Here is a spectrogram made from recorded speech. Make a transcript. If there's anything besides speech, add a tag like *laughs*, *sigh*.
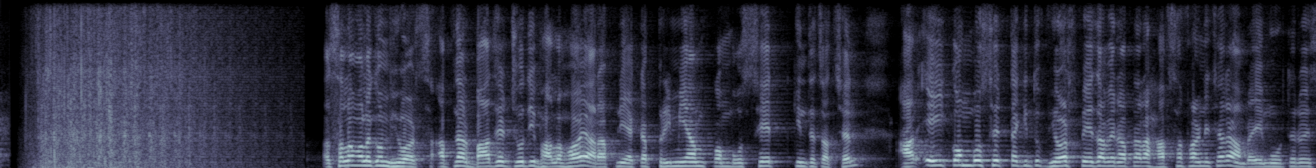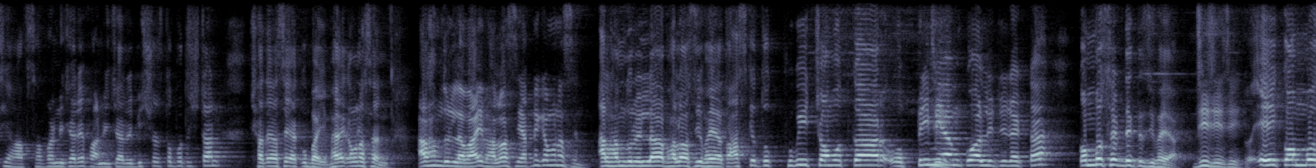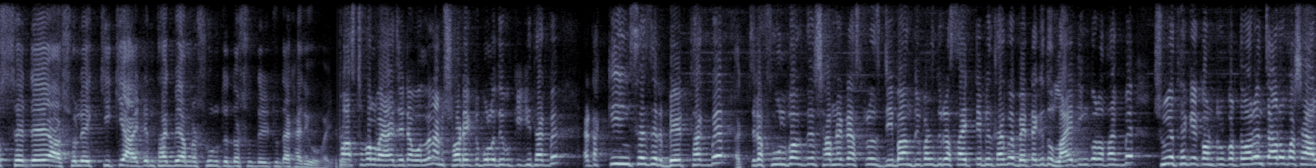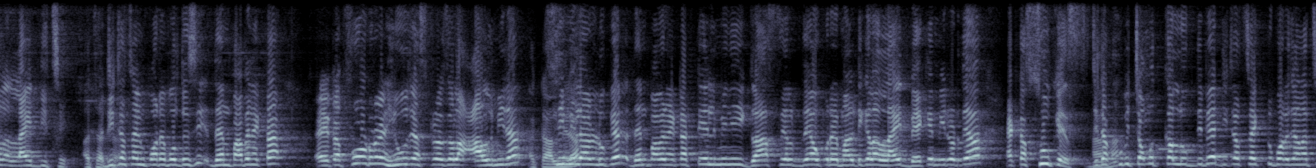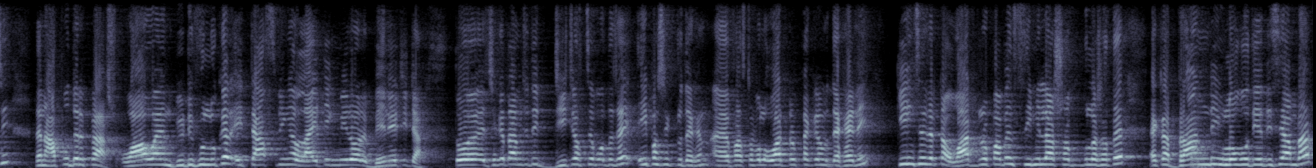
আসসালামু আলাইকুম ভিউয়ার্স আপনার বাজেট যদি ভালো হয় আর আপনি একটা প্রিমিয়াম কম্বো সেট কিনতে চাচ্ছেন আর এই কম্বো সেটটা কিন্তু ভিউয়ার্স পেয়ে যাবেন আপনারা হাফসা ফার্নিচারে আমরা এই মুহূর্তে রয়েছি হাফসা ফার্নিচারে ফার্নিচারের বিশ্বস্ত প্রতিষ্ঠান। সাথে আছে ইয়াকুব ভাই। ভাই কেমন আছেন? আলহামদুলিল্লাহ ভাই ভালো আছি। আপনি কেমন আছেন? আলহামদুলিল্লাহ ভালো আছি ভাইয়া। তো আজকে তো খুবই চমৎকার ও প্রিমিয়াম কোয়ালিটির একটা কম্বো সেট দেখতেছি ভাইয়া। জি জি জি। এই কম্বো সেটে আসলে কি কি আইটেম থাকবে আমরা শুরুতে দর্শকদের একটু দেখা দিব ভাই। ফার্স্ট অফ অল ভাইয়া যেটা বললেন আমি শর্ট একটু বলে দিব কি কি থাকবে। একটা কিং সাইজের বেড থাকবে যেটা ফুল বক্স দিয়ে সামনে একটা স্টোরেজ ডিবান দুই পাশে দুটো সাইড টেবিল থাকবে বেডটা কিন্তু লাইটিং করা থাকবে। শুয়ে থেকে কন্ট্রোল করতে পারবেন চারপাশে লাইট দিচ্ছে। আচ্ছা, আচ্ছা। ডিটেলস আমি পরে বলতেছি দেন পাবেন একটা এটা ফোর ডোরের হিউজ স্টোরেজ হলো আলমিরা সিমিলার লুকের দেন পাবেন একটা টেল মিনি গ্লাস সেলফ দেওয়া উপরে মাল্টি কালার লাইট ব্যাকে মিরর দেওয়া একটা সুকেস যেটা খুবই চমৎকার লুক দিবে। ডিটেলসটা একটু পরে জানাচ্ছি। দেন আপুদের ক্রাশ ওয়াও অ্যান্ড বিউটিফুল লুকের এই টাচ ফিঙ্গার লাইটিং মিরর ভেনেটিটা তো সেক্ষেত্রে আমি যদি ডিটেলসে বলতে চাই এই পাশে একটু দেখেন ফার্স্ট অফ অল ওয়ার্ড্রপটাকে আমি দেখাই নেই। কিং সাইজ একটা ওয়ার্ড্রপ পাবেন সিমিলার সবগুলোর সাথে একটা ব্র্যান্ডিং লোগো দিয়ে দিছি আমরা।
